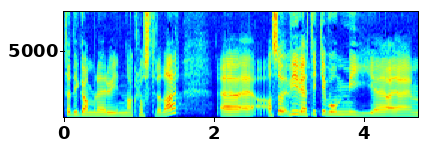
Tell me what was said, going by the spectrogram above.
til de gamle ruinene av klosteret der. Eh, altså, vi vet ikke hvor mye eh,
